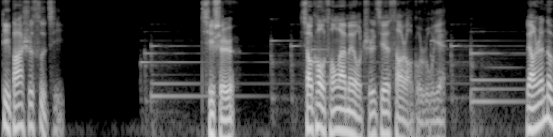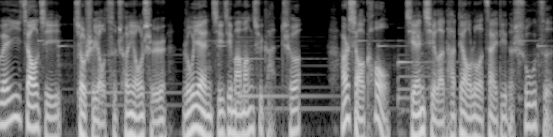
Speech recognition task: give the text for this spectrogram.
第八十四集。其实，小寇从来没有直接骚扰过如燕。两人的唯一交集就是有次春游时，如燕急急忙忙去赶车，而小寇捡起了他掉落在地的梳子，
